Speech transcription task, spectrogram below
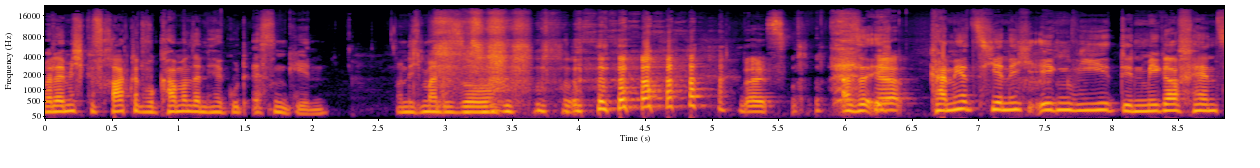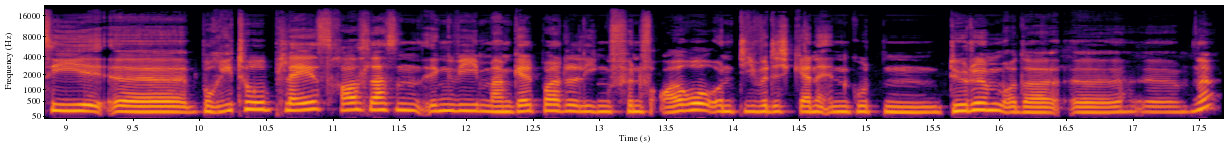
Weil er mich gefragt hat, wo kann man denn hier gut essen gehen? Und ich meinte so, Nice. Also ich ja. kann jetzt hier nicht irgendwie den mega fancy äh, Burrito Place rauslassen. Irgendwie in meinem Geldbeutel liegen fünf Euro und die würde ich gerne in einen guten Dürüm oder äh, äh, ne,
